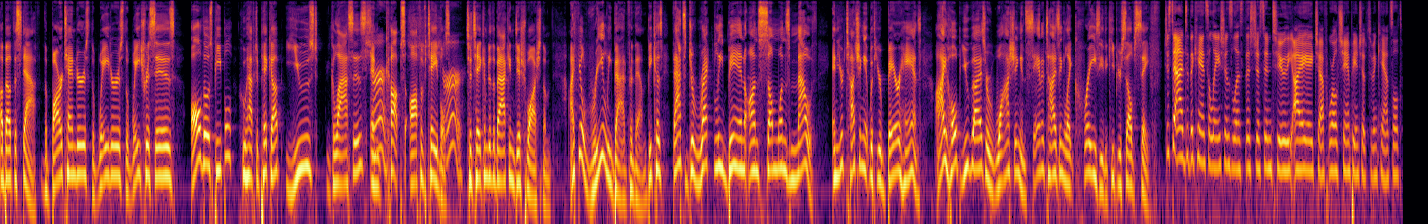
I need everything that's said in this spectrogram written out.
about the staff, the bartenders, the waiters, the waitresses, all those people who have to pick up used glasses Sure. and cups off of tables Sure. to take them to the back and dishwash them. I feel really bad for them because that's directly been on someone's mouth and you're touching it with your bare hands. I hope you guys are washing and sanitizing like crazy to keep yourselves safe. Just to add to the cancellations list, this just into the IIHF World Championships have been canceled.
